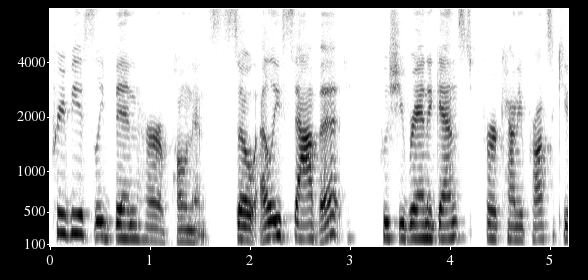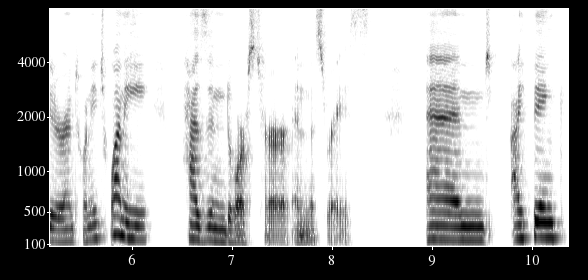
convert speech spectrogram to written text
previously been her opponents. So Eli Savit, who she ran against for county prosecutor in 2020, has endorsed her in this race. And I think,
